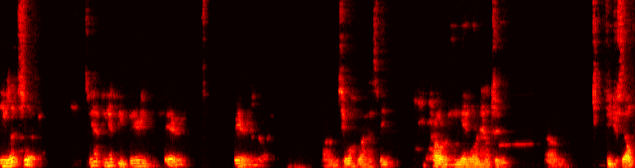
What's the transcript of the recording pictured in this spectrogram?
you let slip. You have to, you have to be very, very, very on. Um, so your walk God has to be priority. You to learn how to um, feed yourself,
